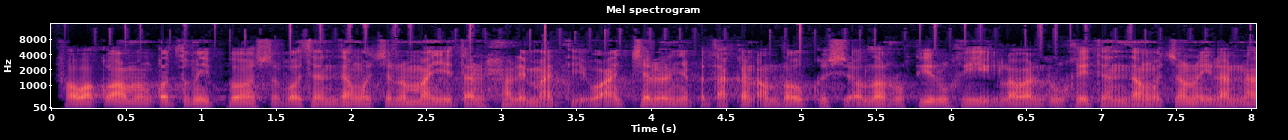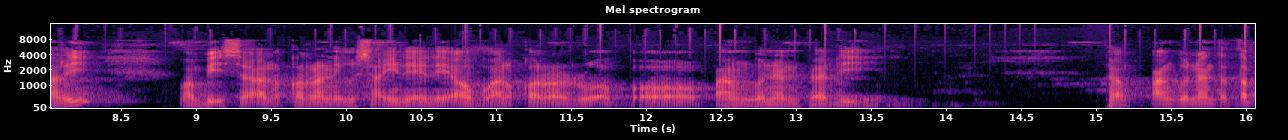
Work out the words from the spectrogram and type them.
Fawaqa mangko tumiba sapa dandang wajal mayitan halimati wa ajal Allah Gusti Allah ruhi ruhi lawan ruhi dandang wajal ilan nari. Wa bisa al qarran iku saile ile apa al qararu apa panggonan bali. Panggonan tetap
